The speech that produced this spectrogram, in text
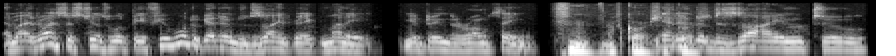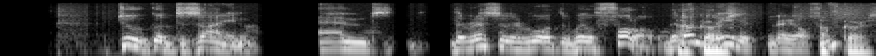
And my advice to students would be: if you want to get into design to make money, you're doing the wrong thing. of course. Get of into design to do good design, and the rest of the reward will follow. They don't believe it very often. Of course.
